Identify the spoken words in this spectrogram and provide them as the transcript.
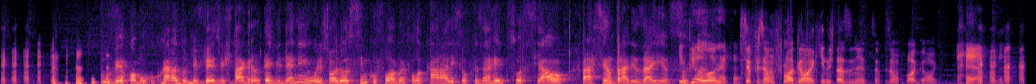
Tu vê como o cara do que fez o Instagram não teve ideia nenhuma. Ele só olhou cinco flogões e falou: caralho, e se eu fizer uma rede social pra centralizar isso? E piorou, né, cara? Se eu fizer um flogão aqui nos Estados Unidos, se eu fizer um flogão aqui. É.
